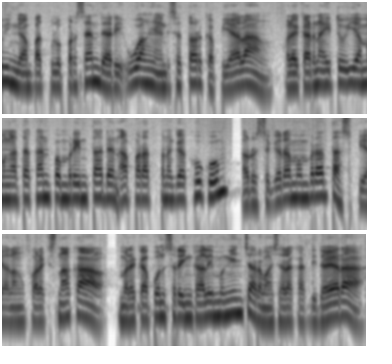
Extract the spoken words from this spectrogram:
hingga 40 persen dari uang yang disetor ke pialang. Oleh karena itu, ia mengatakan pemerintah dan aparat penegak hukum harus segera memberantas pialang forex nakal. Mereka pun sering kali mengincar masyarakat di daerah.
